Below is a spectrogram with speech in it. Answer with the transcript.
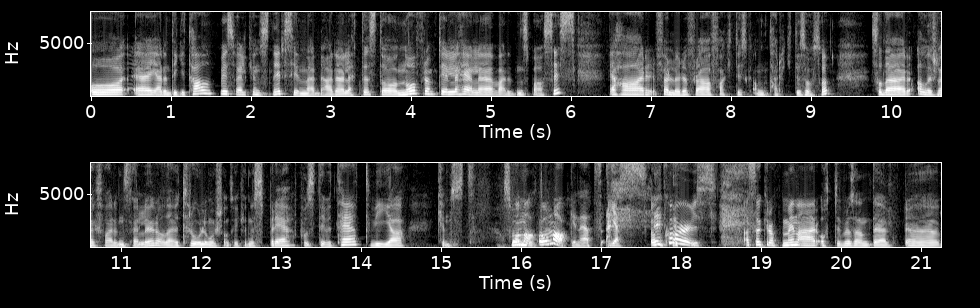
og eh, jeg er en digital visuell kunstner, siden det er der det er lettest å nå frem til hele verdens basis. Jeg har følgere fra faktisk Antarktis også. Så det er alle slags verdensdeler, og det er utrolig morsomt å kunne spre positivitet via kunst. Og, na og, nakenhet. Yes, of course. altså, kroppen min er 80 delt uh,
